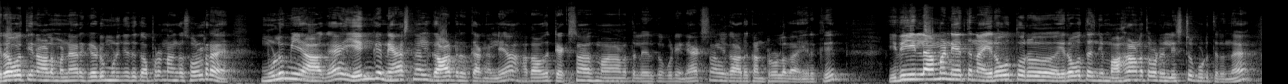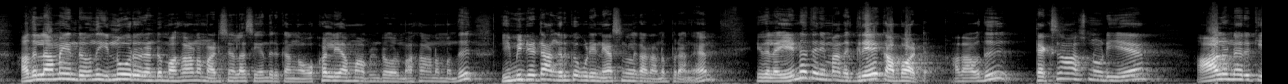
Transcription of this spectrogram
இருபத்தி நாலு மணி நேரம் கெடு முடிஞ்சதுக்கப்புறம் நாங்கள் சொல்கிறேன் முழுமையாக எங்கள் நேஷ்னல் கார்டு இருக்காங்க இல்லையா? அதாவது டெக்ஸாஸ் மாகாணத்தில் இருக்கக்கூடிய நேஷ்னல் கார்டு கண்ட்ரோலில் தான் இருக்குது இது இல்லாமல் நேற்று நான் இருபத்தொரு இருபத்தஞ்சி மாகாணத்தோட லிஸ்ட்டு கொடுத்துருந்தேன். அது இல்லாமல் இன்று வந்து இன்னொரு ரெண்டு மாகாணம் அடிஷ்னலாக சேர்ந்துருக்காங்க. ஒகல்யாமா அப்படின்ற ஒரு மாகாணம் வந்து இமீடியட்டாக அங்கே இருக்கக்கூடிய நேஷனல் கார்டு அனுப்புகிறாங்க இதில் என்ன தெரியுமா? அந்த கிரே கபாட் அதாவது டெக்ஸாஸ்னுடைய ஆளுநருக்கு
